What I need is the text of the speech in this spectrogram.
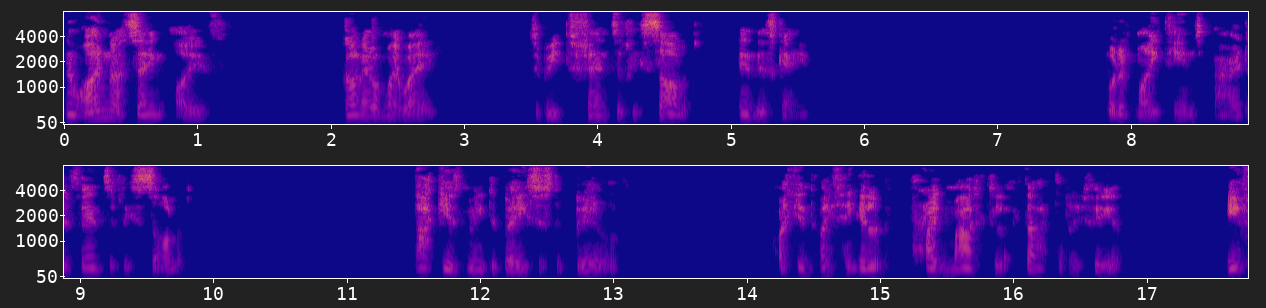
Now, I'm not saying I've gone out of my way to be defensively solid in this game. But if my teams are defensively solid, that gives me the basis to build. I can I think a little pragmatically like that that I feel. If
